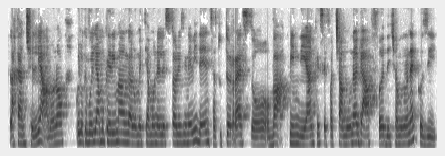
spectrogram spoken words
la cancelliamo, no? quello che vogliamo che rimanga lo mettiamo nelle stories in evidenza, tutto il resto va, quindi anche se facciamo una gaff diciamo non è così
